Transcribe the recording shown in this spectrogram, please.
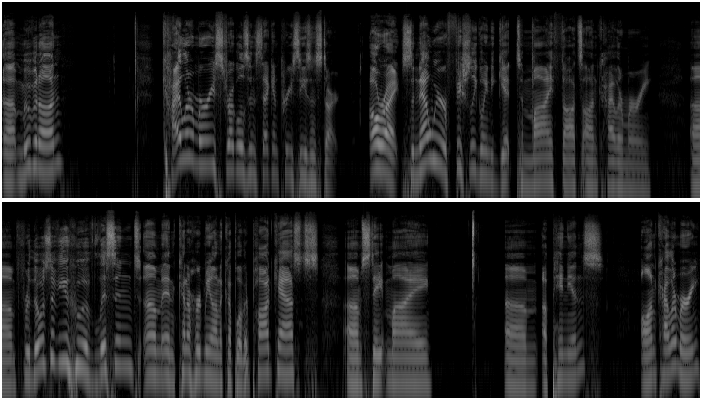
uh, moving on. Kyler Murray struggles in second preseason start. All right, so now we're officially going to get to my thoughts on Kyler Murray. Um, for those of you who have listened um, and kind of heard me on a couple other podcasts, um, state my um, opinions on Kyler Murray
